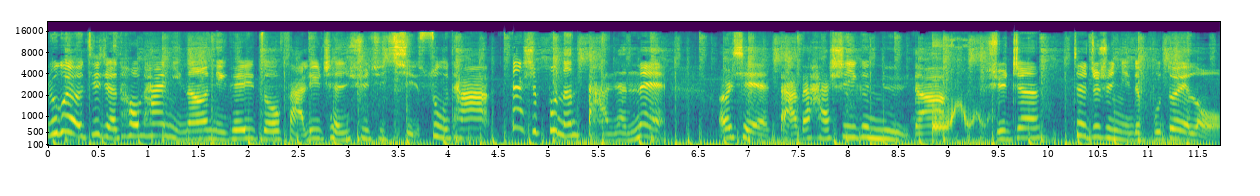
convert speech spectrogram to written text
如果有记者偷拍你呢，你可以走法律程序去起诉他，但是不能打人呢，而且打的还是一个女的。徐峥，这就是你的不对喽。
